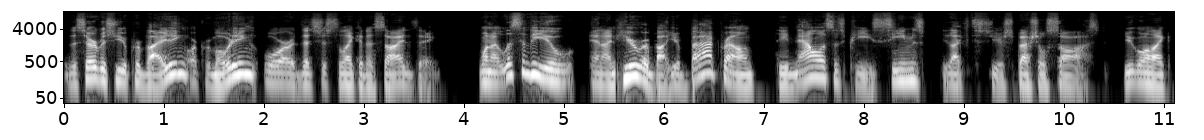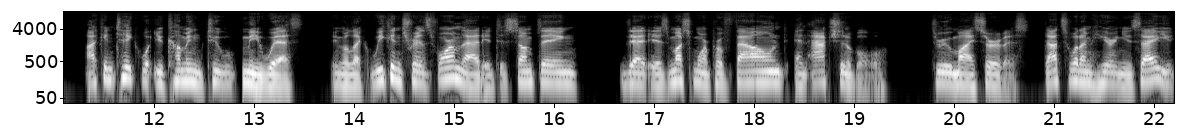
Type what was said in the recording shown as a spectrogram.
the service you're providing or promoting, or that's just like an aside thing when I listen to you and I hear about your background, the analysis piece seems like your special sauce. You're going like, I can take what you're coming to me with and go like, we can transform that into something that is much more profound and actionable through my service. That's what I'm hearing you say. You,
